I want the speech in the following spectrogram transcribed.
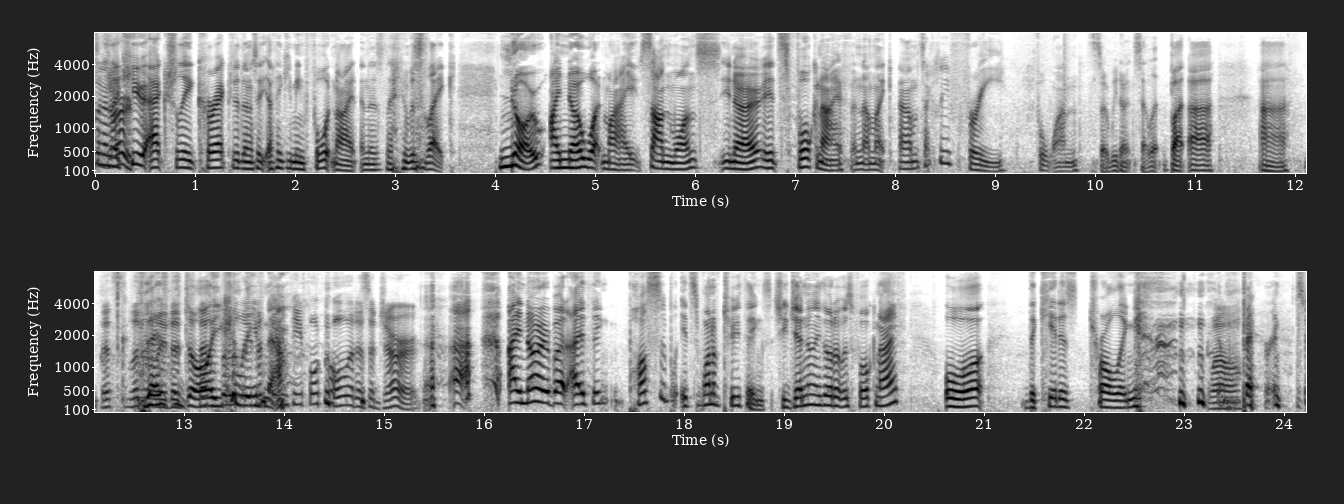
person the in the joke. queue actually corrected them. and said, I think you mean Fortnite. And this lady was like, "No, I know what my son wants. You know, it's fork knife." And I'm like, "Um, it's actually free for one, so we don't sell it." But uh, uh, That's literally There's the, the door, That's you can leave the now. thing people call it as a joke. I know, but I think possibly it's one of two things. She genuinely thought it was fork knife, or the kid is trolling Well, parent.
